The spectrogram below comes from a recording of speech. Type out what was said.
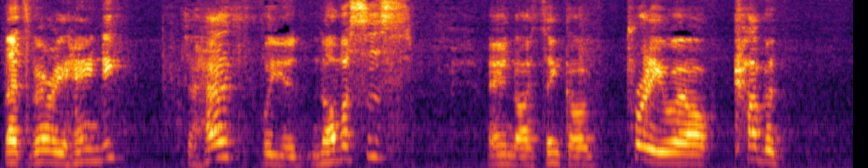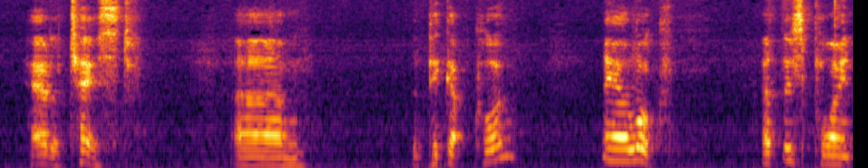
that's very handy to have for your novices. And I think I've pretty well covered how to test um, the pickup coil. Now look, at this point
